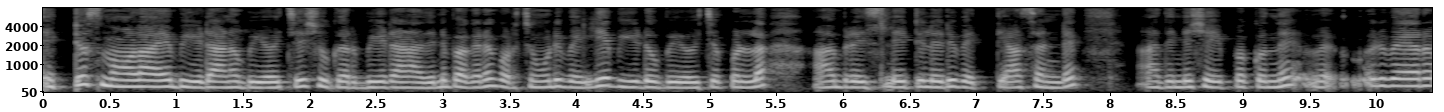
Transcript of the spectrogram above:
ഏറ്റവും സ്മോളായ ബീഡാണ് ഉപയോഗിച്ചത്. ഷുഗർ ബീഡാണ്. അതിന് പകരം കുറച്ചും കൂടി വലിയ ബീഡ് ഉപയോഗിച്ചപ്പോഴുള്ള ആ ബ്രേസ്ലെറ്റിലൊരു വ്യത്യാസമുണ്ട്. അതിന്റെ ഷേപ്പൊക്കെ ഒന്ന് ഒരു വേറെ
